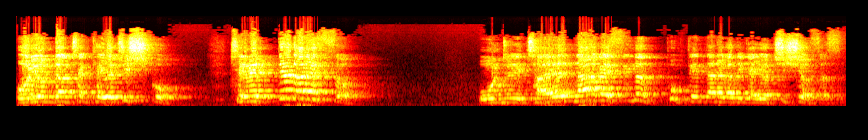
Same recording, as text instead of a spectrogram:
어려움 당치 않게 하여 주시고 주님의 뜻 안에서 온전히 잘 나아갈 수 있는 복된 나라가 되게 하여 주시옵소서.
